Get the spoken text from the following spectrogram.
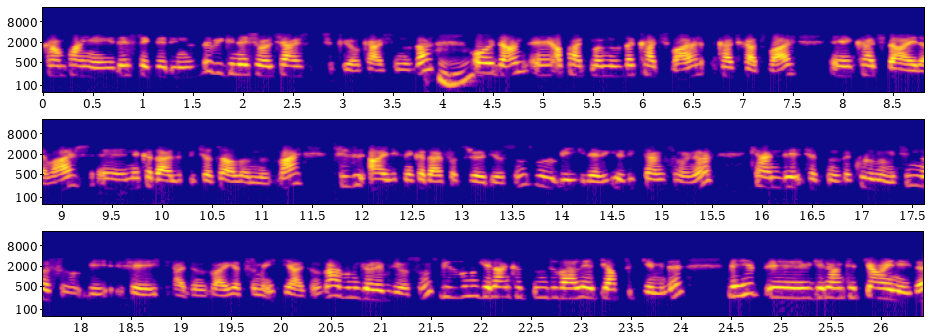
kampanyayı desteklediğinizde bir güneş ölçer çıkıyor karşınıza. Hı hı. Oradan e, apartmanınızda kaç var, kaç kat var, e, kaç daire var, e, ne kadarlık bir çatı alanınız var, siz aylık ne kadar fatura ödüyorsunuz bu bilgileri girdikten sonra kendi çatınızda kurulum için nasıl bir şeye ihtiyacınız var, yatırıma ihtiyacınız var bunu görebiliyorsunuz. Biz bunu gelen katılımcılarla hep yaptık gemide ve hep e, gelen tepki aynıydı.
